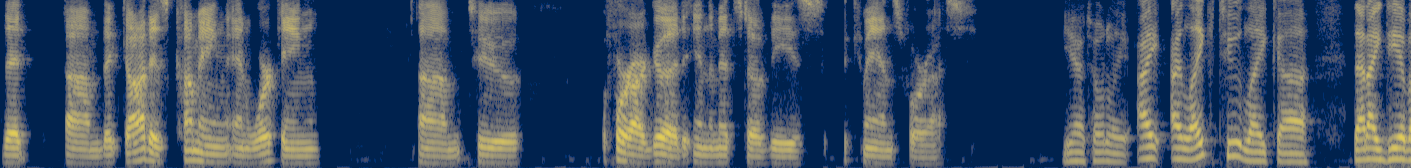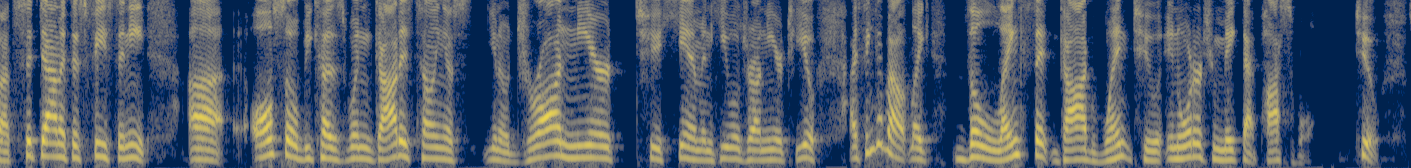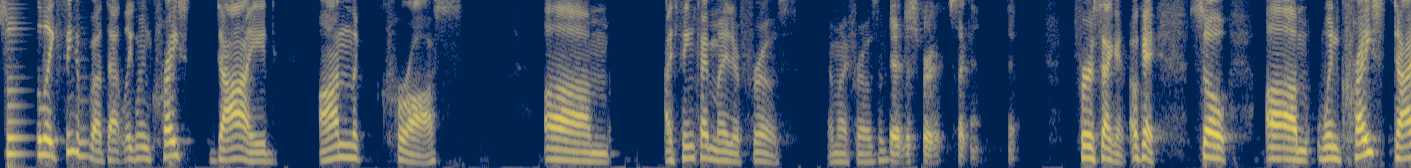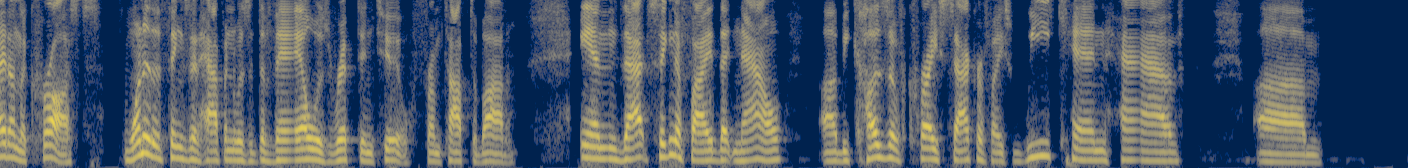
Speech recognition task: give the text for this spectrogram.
that um, that God is coming and working um, to for our good in the midst of these the commands for us. Yeah, totally. I I like to like uh, that idea about sit down at this feast and eat. Uh, also, because when God is telling us, you know, draw near to him and he will draw near to you. I think about like the length that God went to in order to make that possible too. So like think about that. Like when Christ died on the cross, um I think I might have froze. Am I frozen? Yeah, just for a second. Yeah. For a second. Okay. So um when Christ died on the cross, one of the things that happened was that the veil was ripped in two from top to bottom. And that signified that now uh, because of Christ's sacrifice, we can have um,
